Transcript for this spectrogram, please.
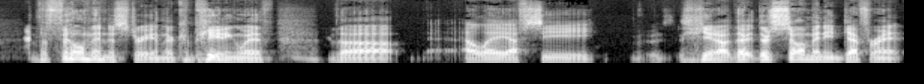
the film industry and they're competing with the LAFC you know, there, there's so many different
